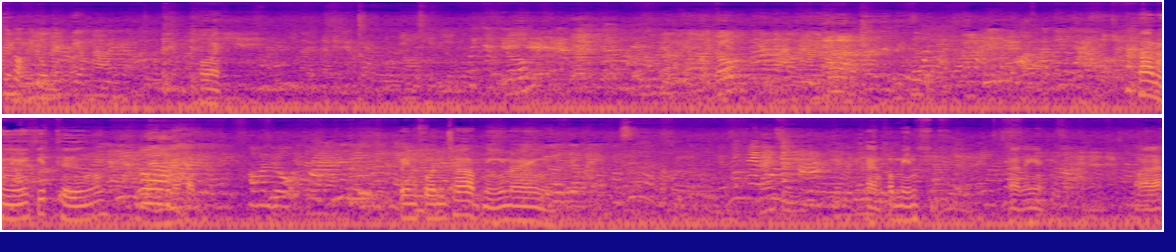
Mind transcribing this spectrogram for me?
พี่บอกพี่ดูไม่เตรียมมาโอ้ยพ่อหมีคิดถึงนะครับ เป็นคนชอบหนีไหมอ่านคอมเมนต์อ่านอะไรเงี้ยมาละ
